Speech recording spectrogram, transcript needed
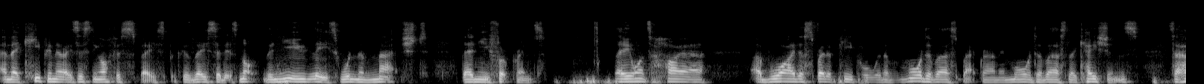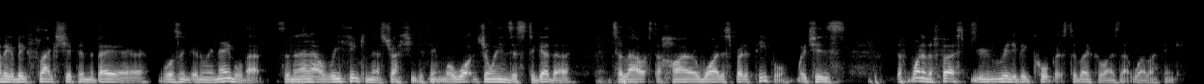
and they're keeping their existing office space because they said it's not the new lease wouldn't have matched their new footprint. They want to hire a wider spread of people with a more diverse background in more diverse locations. So having a big flagship in the Bay Area wasn't going to enable that. So they're now rethinking their strategy to think, well, what joins us together to allow us to hire a wider spread of people, which is the, one of the first really big corporates to vocalize that well, I think.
